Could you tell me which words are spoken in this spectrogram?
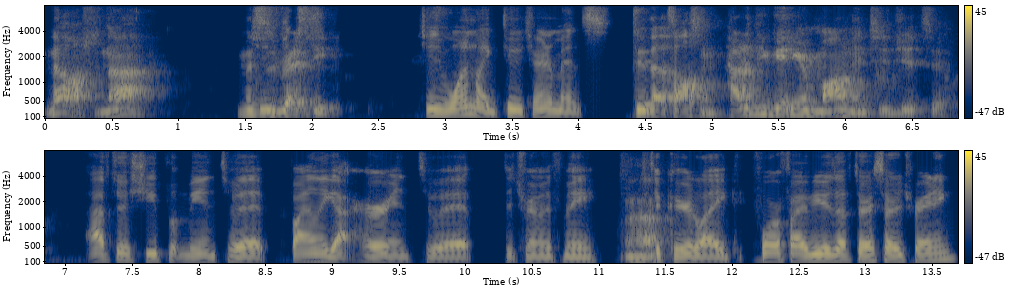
No, she's not. Mrs. She's- Risty. She's won like two tournaments. Dude, that's awesome. How did you get your mom into jiu-jitsu? After she put me into it, finally got her into it to train with me. Uh-huh. Took her like four or five years after I started training.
